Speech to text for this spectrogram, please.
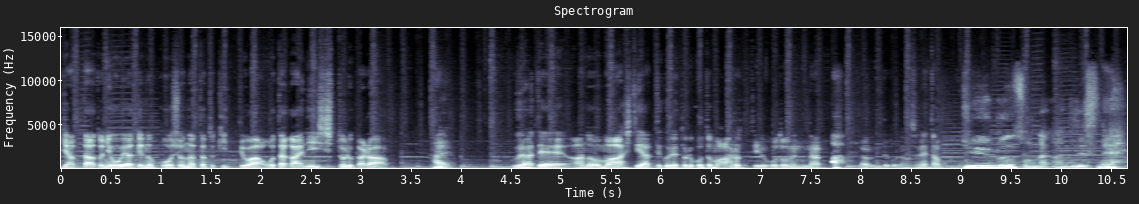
やった後に公の交渉になった時ってはお互いに知っとるからはい裏であの回してやってくれとることもあるっていうことになあ。なるんでございますね多分ね、十分そんな感じですね。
